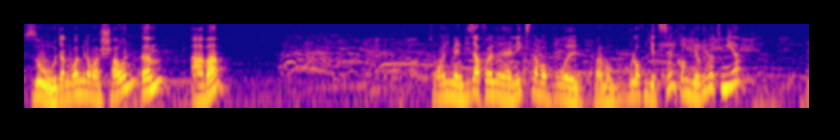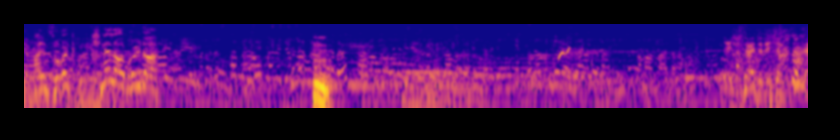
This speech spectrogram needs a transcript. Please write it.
So, dann wollen wir doch mal schauen. Ähm, aber... So, machen wir nicht mehr in dieser Folge, in der nächsten, aber obwohl... Warte mal, wo, wo laufen die jetzt hin? Kommen die hier rüber zu mir? Wir fallen zurück. Schneller, Brüder. Hm. Schneide dich in Stücke.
